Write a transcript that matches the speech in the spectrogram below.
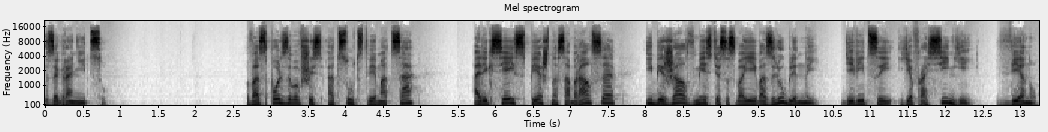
за границу. Воспользовавшись отсутствием отца, Алексей спешно собрался и бежал вместе со своей возлюбленной, девицей Ефросиньей, в Вену.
